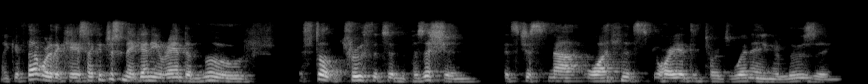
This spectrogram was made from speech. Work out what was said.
Like if that were the case, I could just make any random move. There's still truth that's in the position. It's just not one that's oriented towards winning or losing.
